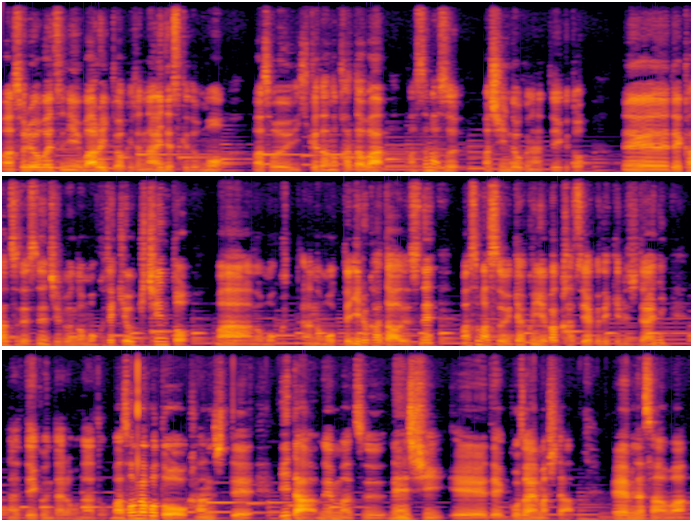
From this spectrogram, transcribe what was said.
まあ、それは別に悪いってわけじゃないですけども、まあ、そういう生き方の方は、ますます、ま、しんどくなっていくと。で、かつですね、自分の目的をきちんと、まあ、あの目あの持っている方はですね、ますます逆に言えば活躍できる時代になっていくんだろうなと。まあ、そんなことを感じていた年末年始、でございました。えー、皆さんは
